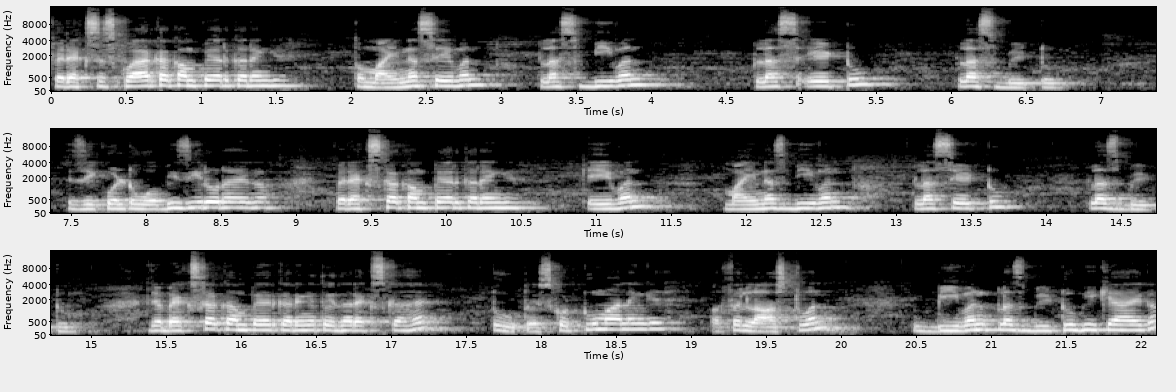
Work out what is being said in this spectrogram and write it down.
फिर एक्स स्क्वायर का कंपेयर करेंगे तो minus a one plus b one plus a two plus b two is equal to वो भी ज़ीरो रहेगा. फिर एक्स का कंपेयर करेंगे a one minus b one plus a two plus b two जब एक्स का कंपेयर करेंगे तो इधर एक्स का है टू तो इसको टू मानेंगे और फिर last one b one plus b two भी क्या आएगा?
